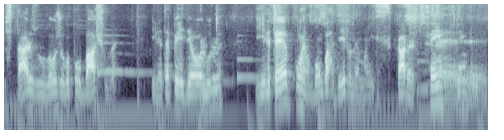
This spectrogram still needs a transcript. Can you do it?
Stars, o Low jogou por baixo, velho. Ele até perdeu a uhum. luta. E ele até, porra, é um bom guardeiro, né? Mas, cara, sim, é, sim.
